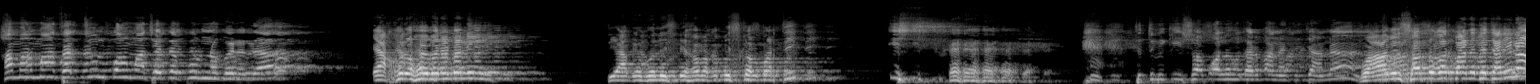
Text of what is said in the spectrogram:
আমার মাথার চুল কম আছে এটা পূর্ণ করে দাও। এখনও হবে না নানি? তুই আগে বলিস নি আমাকে মিস কল মারতি। ইস। তো তুমি কি সব অলংকার বানাতে জানো? ও, আমি স্বর্ণকার বানাতে জানি না।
